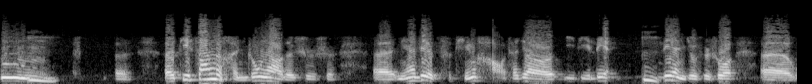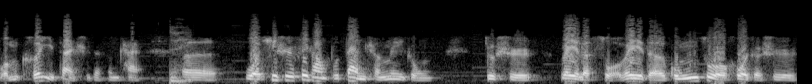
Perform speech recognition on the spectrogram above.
嗯，呃呃，第三个很重要的是是。呃，你看这个词挺好，它叫异地恋。嗯，恋就是说，呃，我们可以暂时的分开。呃，我其实非常不赞成那种，就是为了所谓的工作或者是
